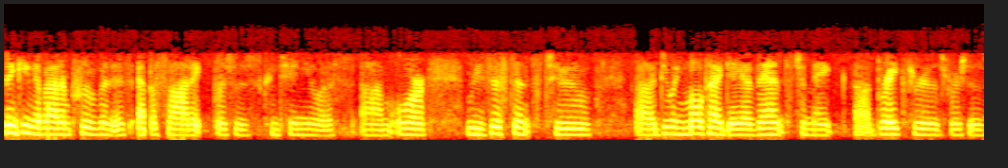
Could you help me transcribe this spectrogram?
thinking about improvement as episodic versus continuous, um, or resistance to uh, doing multi-day events to make uh, breakthroughs versus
